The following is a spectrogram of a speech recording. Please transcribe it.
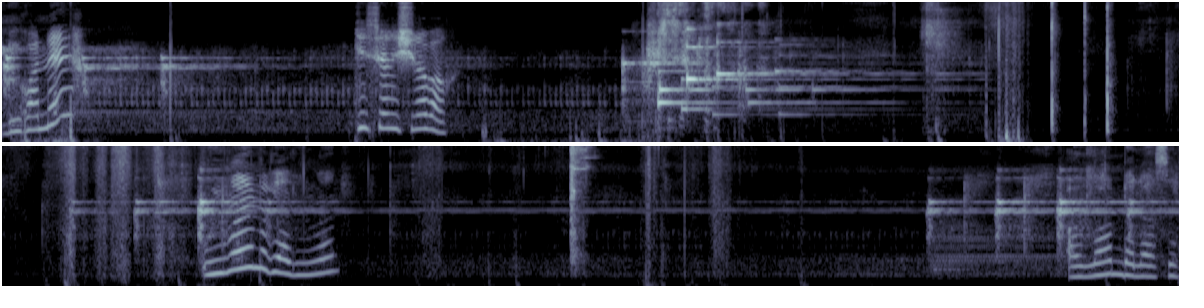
Büyük anne. Git sen işine bak. Uyumaya mı geldin lan? Allah'ın belası.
